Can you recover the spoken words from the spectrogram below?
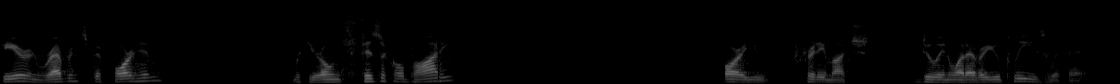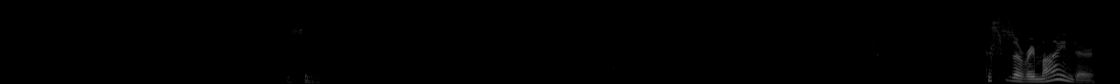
fear and reverence before Him with your own physical body? Or are you pretty much doing whatever you please with it? You see. This is a reminder.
